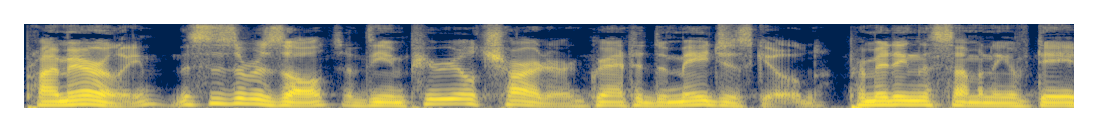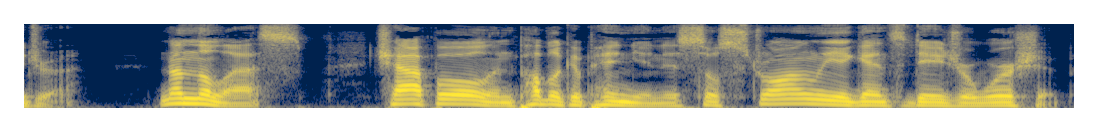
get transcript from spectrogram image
Primarily, this is a result of the imperial charter granted the Mages Guild permitting the summoning of Daedra. Nonetheless, chapel and public opinion is so strongly against Daedra worship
